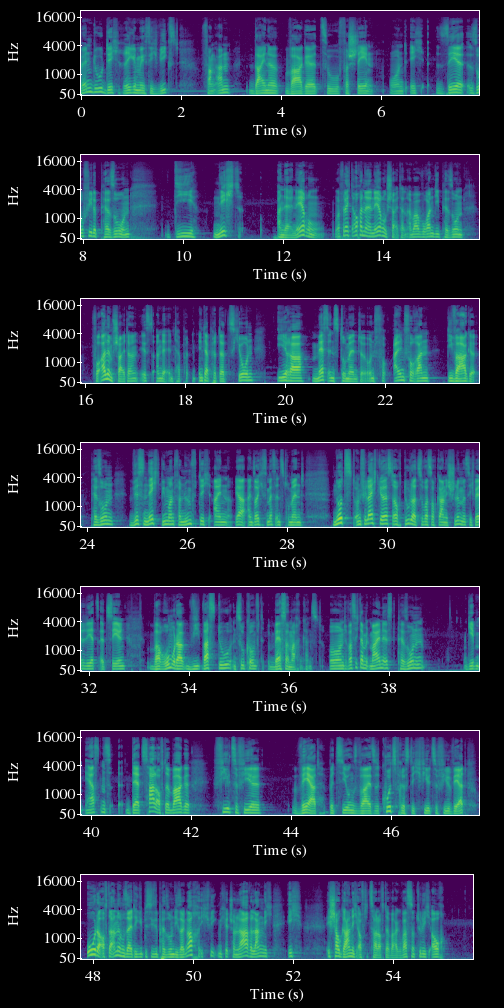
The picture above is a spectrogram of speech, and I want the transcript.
wenn du dich regelmäßig wiegst, fang an, deine Waage zu verstehen. Und ich sehe so viele Personen, die nicht an der Ernährung oder vielleicht auch an der Ernährung scheitern, aber woran die Personen vor allem scheitern, ist an der Interpre Interpretation ihrer Messinstrumente und vor allen voran die Waage. Personen wissen nicht, wie man vernünftig ein, ja, ein solches Messinstrument nutzt. Und vielleicht gehörst auch du dazu, was auch gar nicht schlimm ist. Ich werde dir jetzt erzählen, warum oder wie, was du in Zukunft besser machen kannst. Und was ich damit meine, ist, Personen geben erstens der Zahl auf der Waage viel zu viel Wert, beziehungsweise kurzfristig viel zu viel Wert. Oder auf der anderen Seite gibt es diese Personen, die sagen, ach, ich wiege mich jetzt schon jahrelang nicht, ich, ich schaue gar nicht auf die Zahl auf der Waage, was natürlich auch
